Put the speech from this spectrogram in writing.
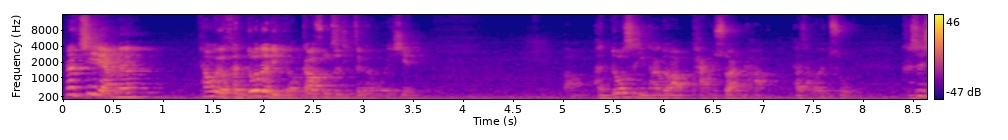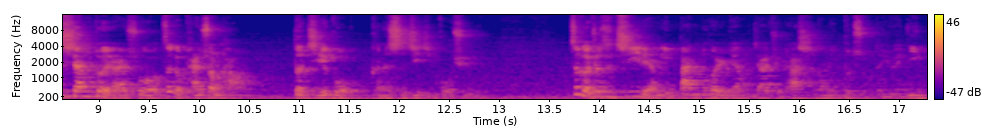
那计量呢？他会有很多的理由告诉自己这个很危险。啊，很多事情他都要盘算好，他才会做。可是相对来说，这个盘算好。的结果可能实际已经过去了，这个就是机梁一般会让人家觉得他行动力不足的原因，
